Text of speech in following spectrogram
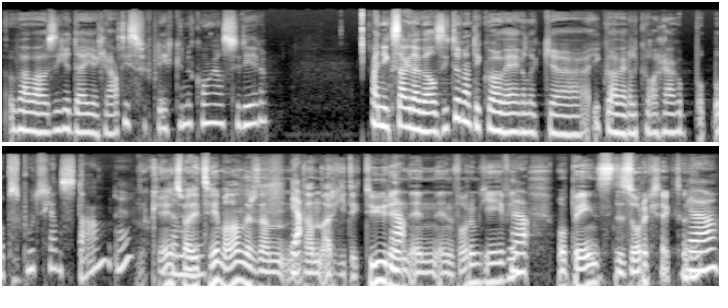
Wat wou zeggen dat je gratis verpleegkunde kon gaan studeren. En ik zag dat wel zitten, want ik wou eigenlijk, uh, ik wou eigenlijk wel graag op, op, op spoed gaan staan. Oké, okay, dat is wel iets helemaal anders dan, ja. dan architectuur en, ja. en, en, vormgeving. Ja. Opeens de zorgsector. Ja,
